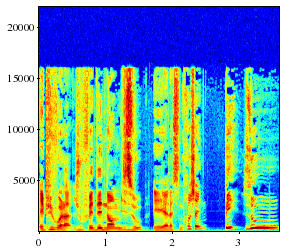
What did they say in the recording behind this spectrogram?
Et puis voilà, je vous fais d'énormes bisous et à la semaine prochaine. Bisous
